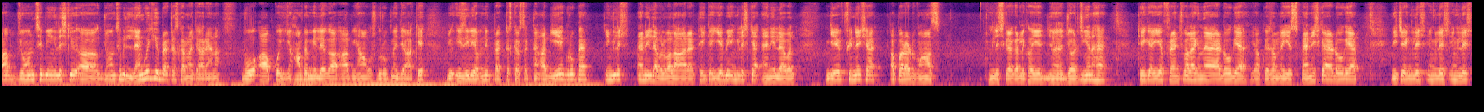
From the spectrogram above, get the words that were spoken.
आप जौन सी भी इंग्लिश की जौन सी भी लैंग्वेज की प्रैक्टिस करना चाह रहे हैं ना, वो आपको यहाँ पे मिलेगा। आप यहाँ उस ग्रुप में जाके जो इजीली अपनी प्रैक्टिस कर सकते हैं। अब ये ग्रुप है इंग्लिश एनी लेवल वाला आ रहा है, ठीक है? ये भी इंग्लिश का एनी लेवल ये फिनिश है अपर एडवांस इंग्लिश का अगर लिखा ये जॉर्जियन है, ठीक है, ये फ्रेंच वाला एक नया ऐड हो गया, ये आपके सामने ये स्पेनिश का ऐड हो गया, नीचे इंग्लिश इंग्लिश इंग्लिश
